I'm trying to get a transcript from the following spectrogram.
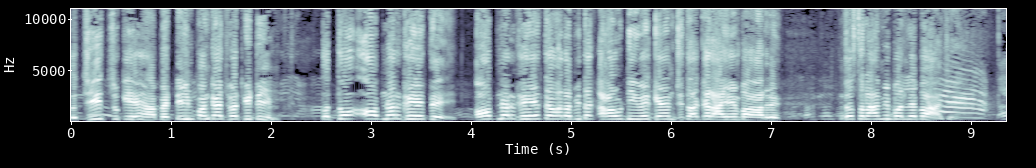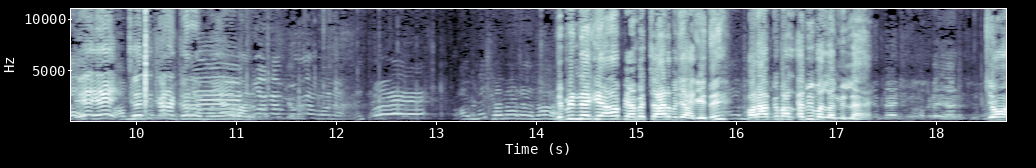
तो जीत चुकी है यहाँ पे टीम, पंकज भट्ट की टीम। तो दो ओपनर गए थे ओपनर गए थे और अभी तक आउट हुए गेंद जिता कर आए हैं बाहर। दो सलामी बल्लेबाज। जल्दी करा गरम हो यार विपिन ने कि आप यहाँ पे चार बजे आ गए थे और आपके पास अभी बल्ला मिल रहा है। क्यों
